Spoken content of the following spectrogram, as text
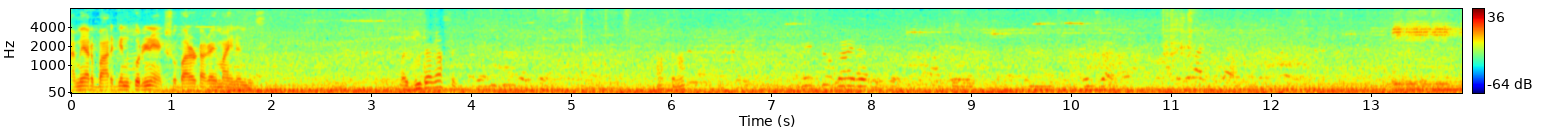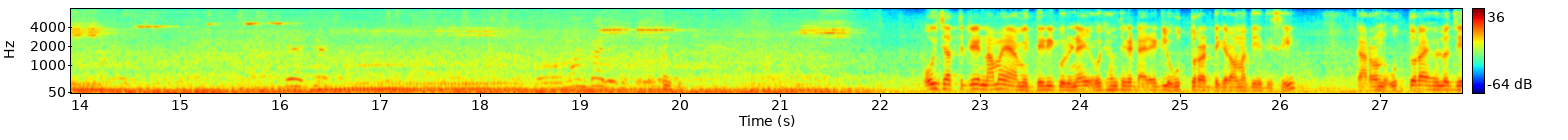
আমি আর বার্গেন করিনি, একশো বারো টাকায় মাইনে নিয়েছি। দুই টাকা আছে না থ্যাংক ইউ ওই যাত্রীদের নামায় আমি দেরি করি নাই, ওইখান থেকে ডাইরেক্টলি উত্তরার দিকে রওনা দিয়ে দিছি। কারণ উত্তরায় হলো যে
